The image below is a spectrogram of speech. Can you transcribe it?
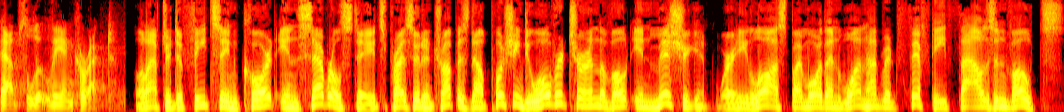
Absolutely incorrect. Well, after defeats in court in several states, President Trump is now pushing to overturn the vote in Michigan, where he lost by more than 150,000 votes.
